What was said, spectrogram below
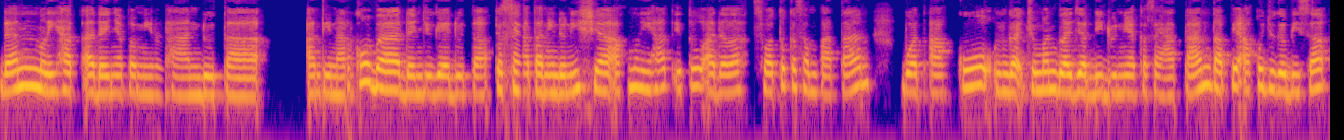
Dan melihat adanya pemilihan duta anti narkoba dan juga duta kesehatan Indonesia, aku melihat itu adalah suatu kesempatan buat aku nggak cuman belajar di dunia kesehatan, tapi aku juga bisa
